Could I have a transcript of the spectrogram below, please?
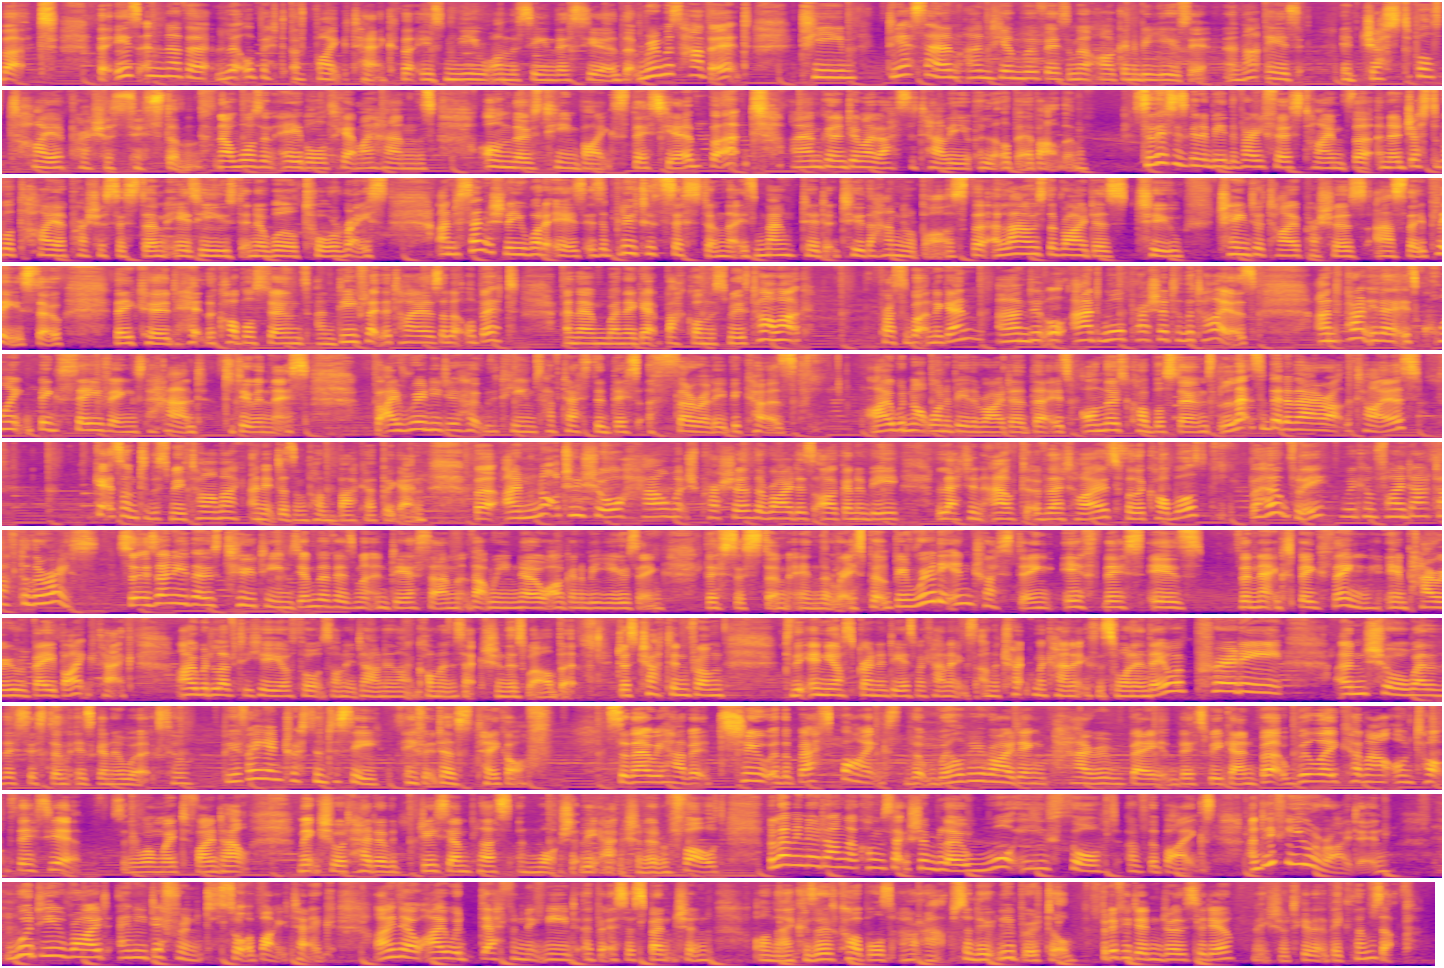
But there is another little bit of bike tech that is new on the scene this year that rumours have it Team DSM and Jumbo Visma are going to be using, and that is adjustable tyre pressure system. Now, I wasn't able to get my hands on those team bikes this year, but I am going to do my best to tell you a little bit about them. So this is going to be the very first time that an adjustable tyre pressure system is used in a World Tour race. And essentially what it is, is a Bluetooth system that is mounted to the handlebars that allows the riders to change the tyre pressures as they please. So they could hit the cobblestones and deflate the tyres a little bit. And then when they get back on the smooth tarmac, press the button again and it'll add more pressure to the tyres. And apparently there is quite big savings to had to do in this. But I really do hope the teams have tested this thoroughly because I would not want to be the rider that is on those cobblestones, lets a bit of air out the tyres, gets onto the smooth tarmac and it doesn't pump back up again. But I'm not too sure how much pressure the riders are going to be letting out of their tyres for the cobbles, but hopefully we can find out after the race. So it's only those two teams, Jumbo Visma and DSM, that we know are going to be using this system in the race. But it'll be really interesting if this is the next big thing in Paris-Roubaix bike tech. I would love to hear your thoughts on it down in that comment section as well. But just chatting from to the Ineos Grenadiers mechanics and the Trek mechanics this morning, they were pretty unsure whether this system is going to work. So be very interesting to see if it does take off. So there we have it, two of the best bikes that will be riding Paris-Roubaix this weekend, but will they come out on top this year? There's only one way to find out. Make sure to head over to GCN Plus and watch the action unfold. But let me know down in the comment section below what you thought of the bikes. And if you were riding, would you ride any different sort of bike tech? I know I would definitely need a bit of suspension on there because those cobbles are absolutely brutal. But if you did enjoy this video, make sure to give it a big thumbs up.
